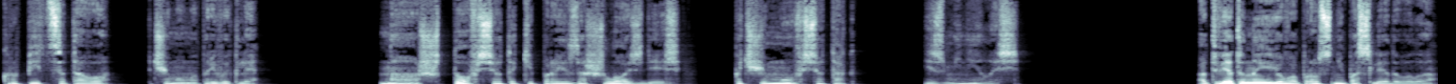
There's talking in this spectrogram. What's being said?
крупица того, к чему мы привыкли. Но что все-таки произошло здесь? Почему все так изменилось? Ответа на ее вопрос не последовало.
